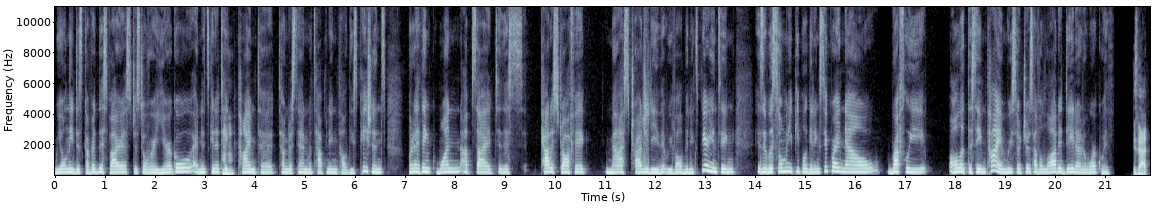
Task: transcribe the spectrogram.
we only discovered this virus just over a year ago, and it's going to take Mhm. time to, to understand what's happening to all these patients. But I think one upside to this catastrophic mass tragedy that we've all been experiencing is that with so many people getting sick right now, roughly all at the same time, researchers have a lot of data to work with. Is that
